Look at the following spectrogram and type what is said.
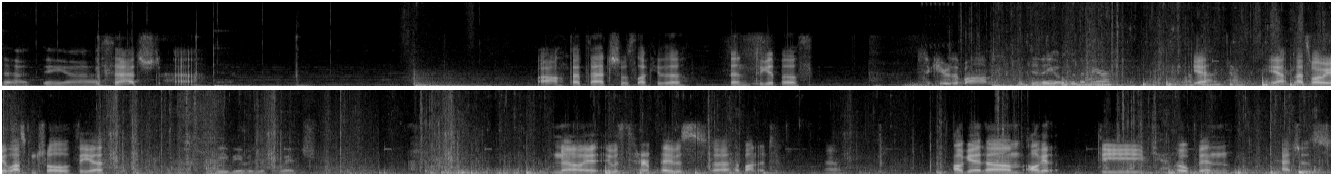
the they uh. The thatched. Uh. Wow, that thatch was lucky though. Then to get both. Secure the bombs. Wait, did they open the mirror? last Yeah. time? Yeah, that's why we lost control of the. Uh, Uh, maybe maybe it was a glitch. no, it, it was her, it was uh, abandoned. Oh. I'll get um I'll get the open hatches.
